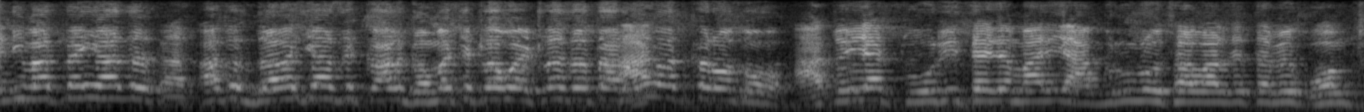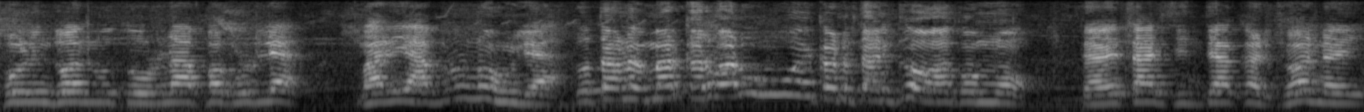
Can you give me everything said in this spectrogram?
એની વાત નહીં આ આ તો દસ યાર છે કાલ ગમે તેટલા હોય એટલા જતા આ- વાત કરો છો. આ તો યાર ચોરી થઈ છે મારી આબરૂનો સવાલ છે. તમે ગોમ છોડીને દો હું ચોર ના પકડું લ્યા મારી આબરૂ હું લ્યા તો તારે માર કરવાનું હું હોય? કણ તારીખો આ ગામમાં? તારે તાર ચિંતા કરશો નહીં.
